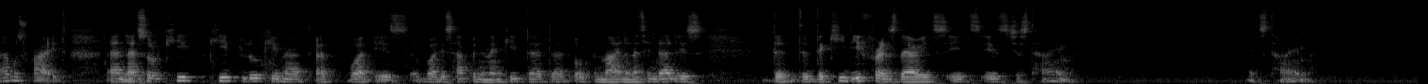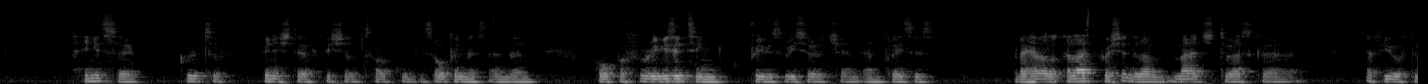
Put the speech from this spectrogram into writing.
I was right. And and sort of keep keep looking at, at what is what is happening and keep that that open mind. And I think that is the, the, the key difference there. It's it's it's just time. It's time. I think it's uh, good to finish the official talk with this openness and then hope of revisiting previous research and, and places. But I have a, a last question that I've managed to ask uh, a few of the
